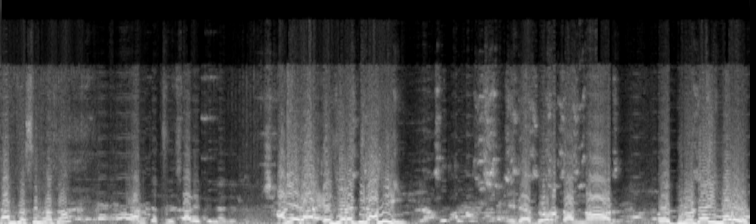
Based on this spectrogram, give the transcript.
দাম চাচ্ছেন কত? দাম চাচ্ছেন সাড়ে তিন হাজার। সাড়ে রা- এই জন্য কি রানিং? এটা দোনোটা নর। ও দুটোটাই মোরগ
